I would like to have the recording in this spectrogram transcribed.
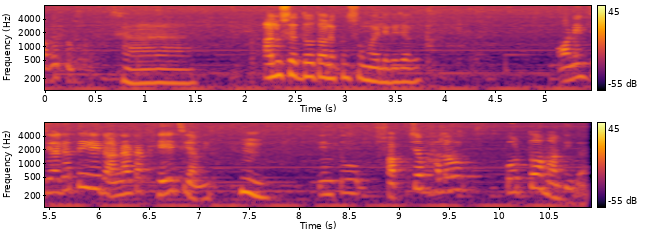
খাবে তো। হ্যাঁ আলু সেদ্ধ হতে অনেকক্ষণ সময় লেগে যাবে। অনেক জায়গাতেই এই রান্নাটা খেয়েছি আমি। হুম। কিন্তু সবচেয়ে ভালো করতো আমার দিদা।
